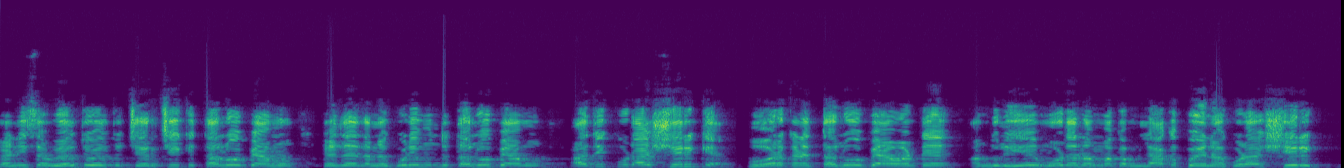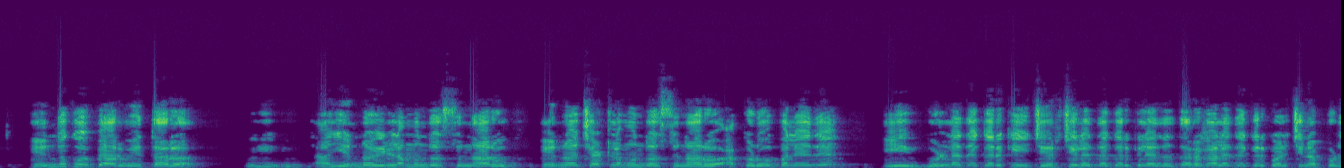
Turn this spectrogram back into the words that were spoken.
కనీసం వెళ్తూ వెళ్తూ చర్చికి తలూపాము లేదా ఏదైనా గుడి ముందు తలూపాము అది కూడా షిరికే. ఊరకనే తలూపామంటే అందులో ఏ మూఢనమ్మకం లేకపోయినా కూడా షిరిక్. ఎందుకు ఊపారు మీ తల? ఎన్నో ఇళ్ళ ముందు వస్తున్నారు ఎన్నో చెట్ల ముందు వస్తున్నారు అక్కడ ఊపలేదే? ఈ గుళ్ళ దగ్గరికి ఈ చర్చిల దగ్గరికి లేదా దర్గాల దగ్గరికి వచ్చినప్పుడు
